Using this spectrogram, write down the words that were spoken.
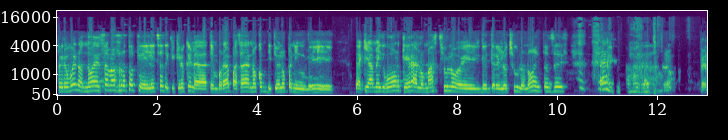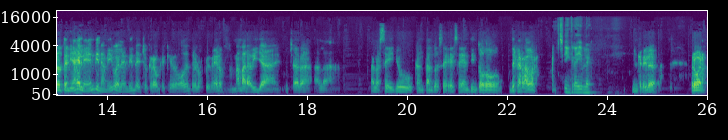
Pero bueno, no está más roto que el hecho de que creo que la temporada pasada no compitió el opening de, de aquí a Made War, que era lo más chulo de entre lo chulo, ¿no? Entonces, está muy roto. Pero, pero, tenías el ending, amigo. El ending, de hecho, creo que quedó entre los primeros. Es una maravilla escuchar a, la, a la Seiyu cantando ese, ese ending todo desgarrador. Sí, increíble. Increíble, ¿verdad? Pero bueno,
